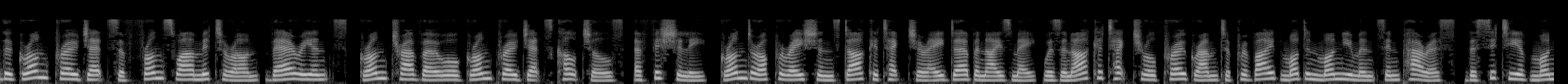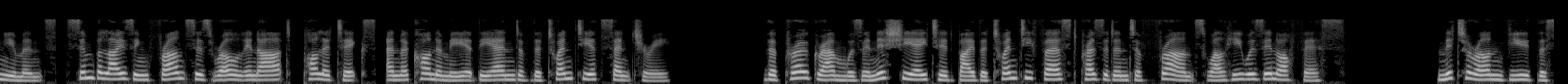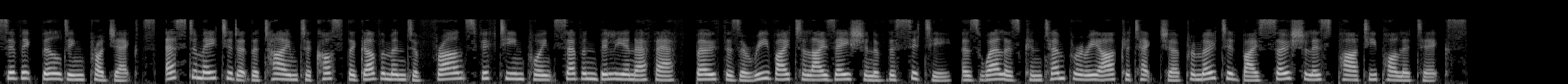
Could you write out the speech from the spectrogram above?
The Grand Projets of François Mitterrand variants, Grand Travaux or Grand Projets Culturels, officially, Grande Operations d'Architecture et d'Urbanisme was an architectural program to provide modern monuments in Paris, the city of monuments, symbolizing France's role in art, politics, and economy at the end of the 20th century. The program was initiated by the 21st President of France while he was in office. Mitterrand viewed the civic building projects, estimated at the time to cost the government of France 15.7 billion ff, both as a revitalization of the city, as well as contemporary architecture promoted by Socialist Party politics.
